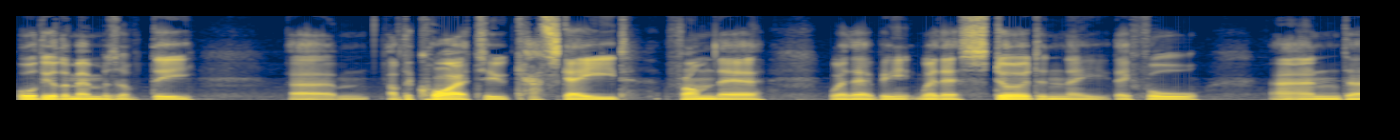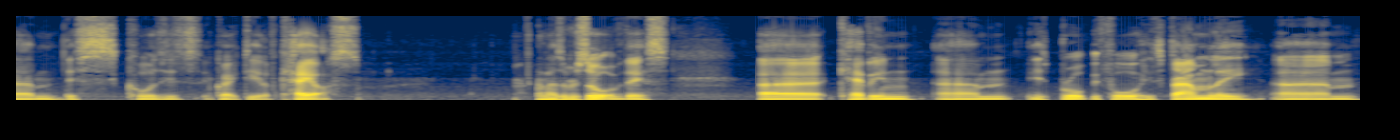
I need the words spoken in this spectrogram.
all the other members of the um, of the choir to cascade from there where they're being where they're stood, and they they fall, and um, this causes a great deal of chaos. And as a result of this, uh, Kevin um, is brought before his family, um,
